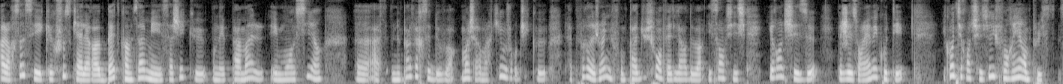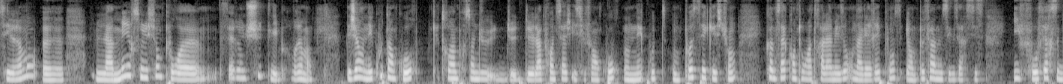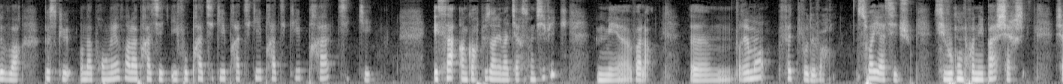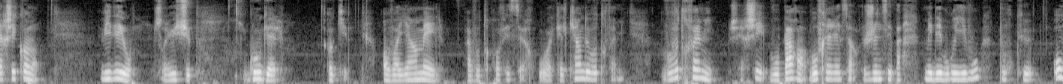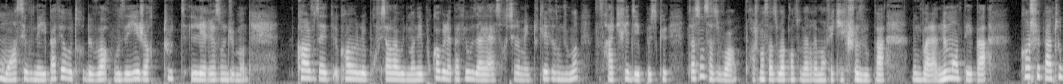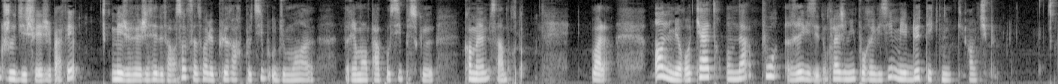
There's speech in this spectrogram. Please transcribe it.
Alors ça c'est quelque chose qui a l'air bête comme ça, mais sachez qu'on est pas mal, et moi aussi, hein, euh, à ne pas faire ses devoirs. Moi j'ai remarqué aujourd'hui que la plupart des gens ils ne font pas du tout en fait leurs devoirs, ils s'en fichent. Ils rentrent chez eux, déjà ils n'ont rien écouté, et quand ils rentrent chez eux ils font rien en plus. C'est vraiment euh, la meilleure solution pour euh, faire une chute libre, vraiment. Déjà on écoute en cours, 80% du, de, de l'apprentissage il se fait en cours, on écoute, on pose ses questions, comme ça quand on rentre à la maison on a les réponses et on peut faire nos exercices il faut faire ses devoirs parce qu'on n'apprend rien dans la pratique. Il faut pratiquer, pratiquer, pratiquer, pratiquer. Et ça, encore plus dans les matières scientifiques. Mais euh, voilà, euh, vraiment, faites vos devoirs. Soyez assidus. Si vous ne comprenez pas, cherchez. Cherchez comment? Vidéo sur YouTube, Google. Ok. Envoyez un mail à votre professeur ou à quelqu'un de votre famille votre famille, cherchez vos parents, vos frères et sœurs, je ne sais pas, mais débrouillez-vous pour que, au moins, si vous n'avez pas fait votre devoir, vous ayez genre toutes les raisons du monde. Quand, vous quand le professeur va vous demander pourquoi vous l'avez pas fait, vous allez sortir mais toutes les raisons du monde, ça sera crédible parce que de toute façon ça se voit. Franchement ça se voit quand on a vraiment fait quelque chose ou pas. Donc voilà, ne mentez pas. Quand je fais pas un truc, je le dis, je fais, j'ai pas fait, mais j'essaie de faire en sorte que ça soit le plus rare possible ou du moins euh, vraiment pas possible parce que quand même c'est important. Voilà. En numéro 4, on a pour réviser. Donc là, j'ai mis pour réviser mes deux techniques un petit peu.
